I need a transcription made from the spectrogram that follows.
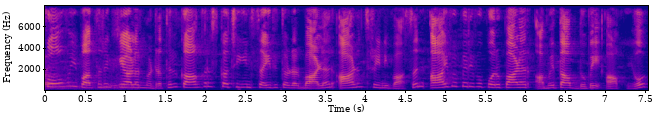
கோவை பத்திரிகையாளர் மன்றத்தில் காங்கிரஸ் கட்சியின் செய்தி தொடர்பாளர் ஆனந்த் ஸ்ரீனிவாசன் ஆய்வு பிரிவு பொறுப்பாளர் அமிதாப் துபே ஆகியோர்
